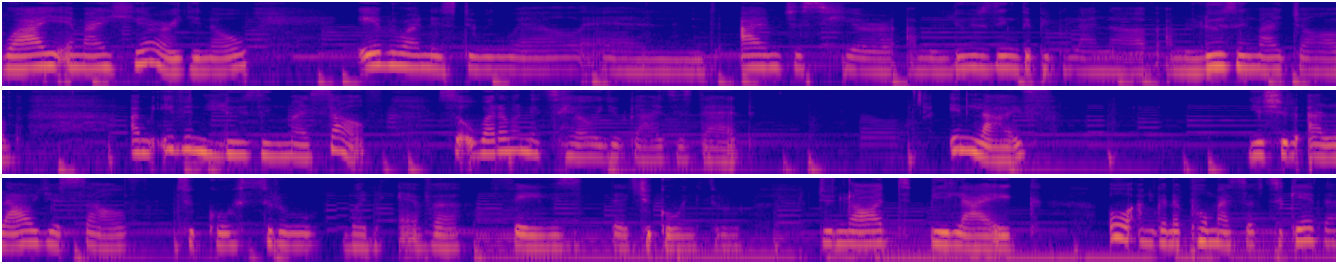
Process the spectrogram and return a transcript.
why am I here? You know everyone is doing well and I'm just here. I'm losing the people I love. I'm losing my job. I'm even losing myself. So what I want to tell you guys is that in life you should allow yourself to go through whatever phase that you're going through. Do not be like, oh, I'm gonna pull myself together.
